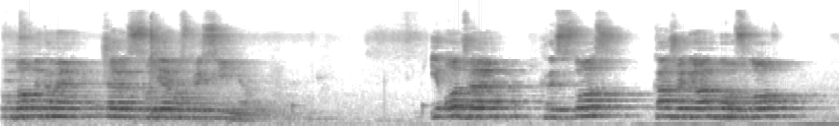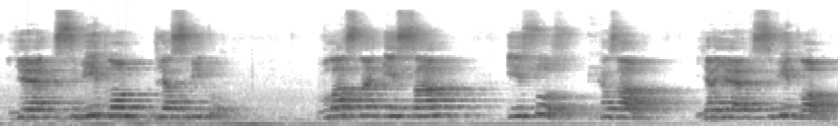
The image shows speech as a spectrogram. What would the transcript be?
послідовниками через своє Воскресіння. І отже, Христос, каже Іоанн Богослов, є світлом для світу. Власне, і сам Ісус казав, Я є світлом,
